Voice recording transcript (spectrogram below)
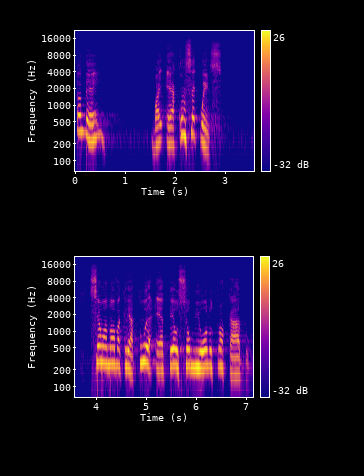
Também vai, é a consequência. Ser uma nova criatura é ter o seu miolo trocado,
